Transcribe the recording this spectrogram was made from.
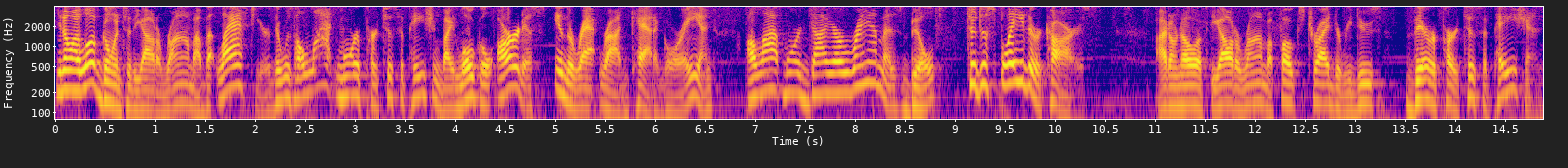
You know, I love going to the Autorama, but last year there was a lot more participation by local artists in the Rat Rod category and a lot more dioramas built to display their cars. I don't know if the Autorama folks tried to reduce their participation,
